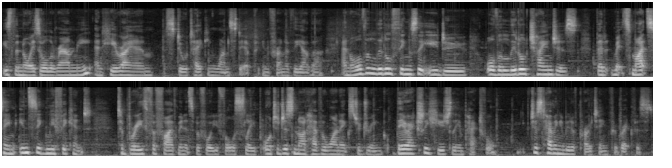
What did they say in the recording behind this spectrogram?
is the noise all around me, and here I am still taking one step in front of the other. And all the little things that you do, all the little changes that it might seem insignificant to breathe for five minutes before you fall asleep, or to just not have a one extra drink, they're actually hugely impactful. Just having a bit of protein for breakfast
